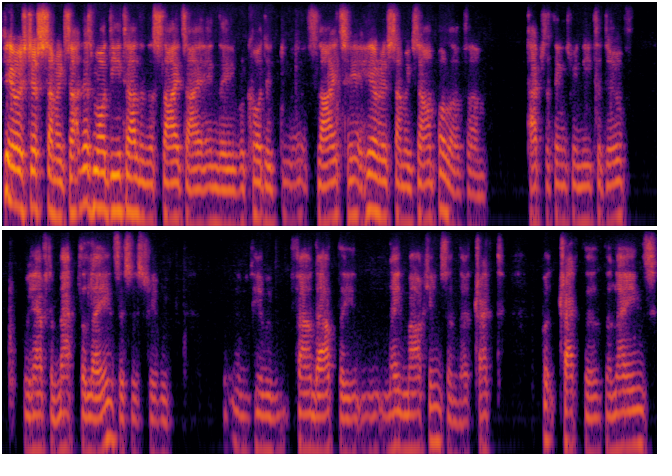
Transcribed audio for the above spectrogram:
Here is just some example. There's more detail in the slides, I in the recorded uh, slides. Here, here is some example of um, types of things we need to do. We have to map the lanes. This is here we here we found out the lane markings and the tracked put track the the lanes.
